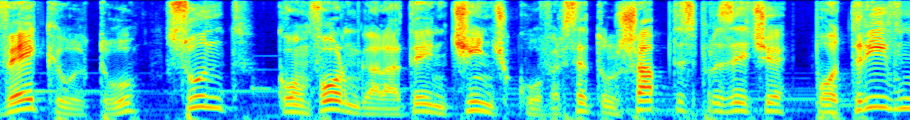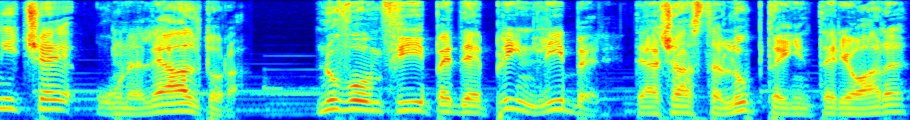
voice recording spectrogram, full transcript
vechiul tu sunt, conform Galateni 5 cu versetul 17, potrivnice unele altora. Nu vom fi pe deplin liberi de această luptă interioară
